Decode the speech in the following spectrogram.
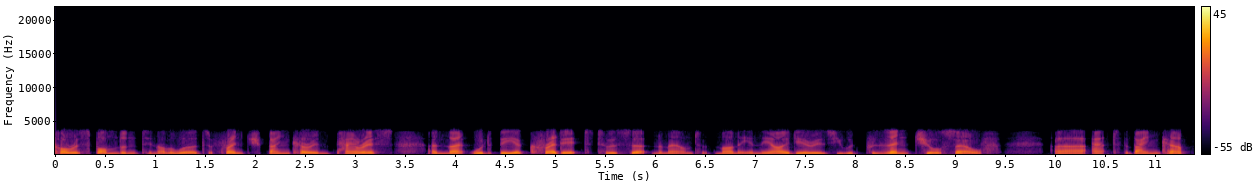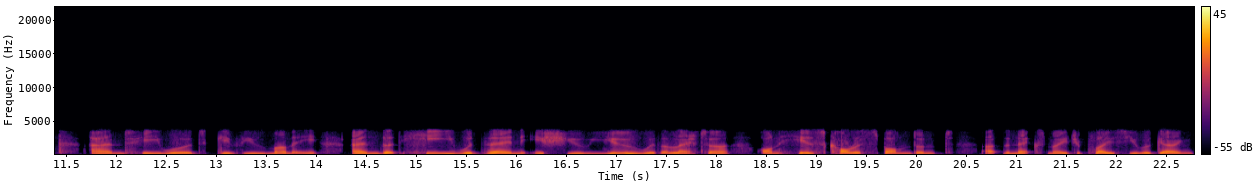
correspondent, in other words, a French banker in Paris, and that would be a credit to a certain amount of money. And the idea is you would present yourself uh, at the banker, and he would give you money, and that he would then issue you with a letter on his correspondent at the next major place you were going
